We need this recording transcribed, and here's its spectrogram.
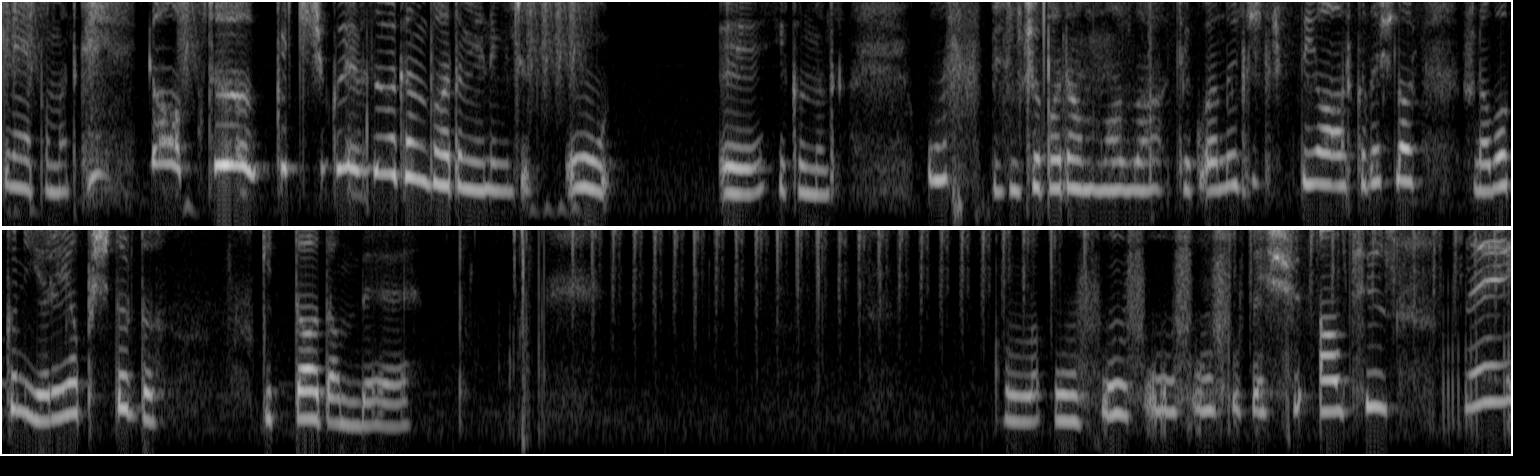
yine yapamadık. Yaptık. Küçücük evimize bakalım bu adamı yenebileceğiz. Oo. E yıkılmadı. Uf bizim çöp adam valla tekvandocu çıktı ya arkadaşlar. Şuna bakın yere yapıştırdı. Uf, gitti adam be. Allah of of of of 500 600 ne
